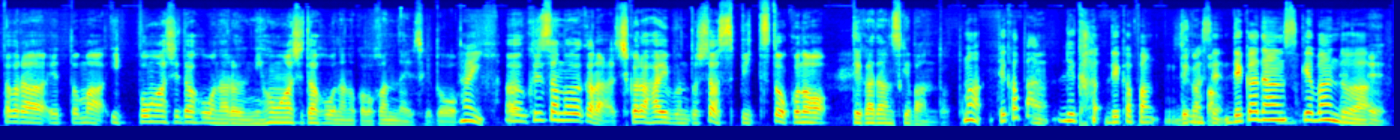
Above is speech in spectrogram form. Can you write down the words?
だからえっとまあ一本足打法なら二本足打法なのかわかんないですけど、はい。あ久慈さんのだから力配分としてはスピッツとこのデカダンスケバンドと、まあデカパン、デカデカパン。すいデカパン。ませんデカダンスケバンドはええ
